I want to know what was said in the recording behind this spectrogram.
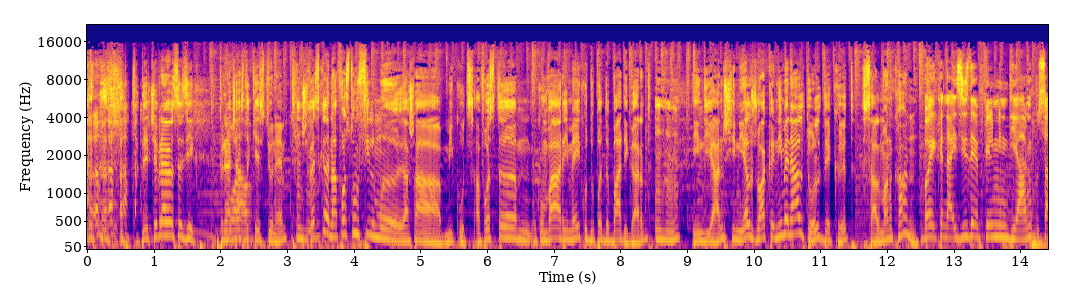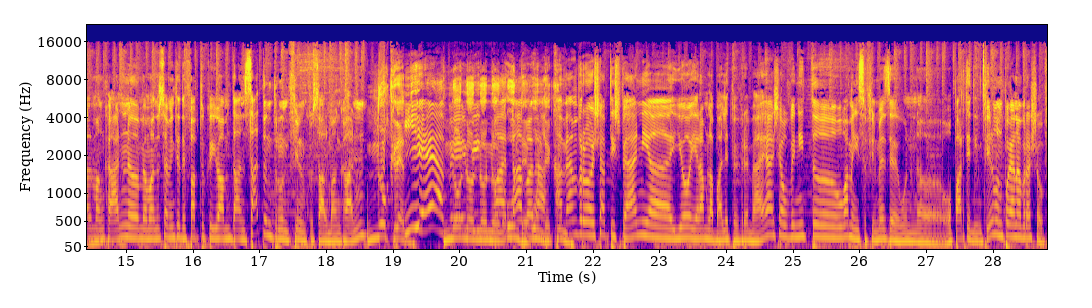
Deci ce vreau eu să zic prin Wow. această chestiune Mhm. Și vezi că n-a fost un film uh, așa micuț A fost uh, cumva remake-ul după The Bodyguard Mhm. Indian Și în el joacă nimeni altul decât Salman Khan Băi, când ai zis de film indian cu Salman Khan, uh, mi-am adus aminte de faptul că eu am dansat într-un film cu Salman Khan. Nu cred Yeah, Nu, baby! nu, nu, nu. Ba, da, Unde? ba, da. Unde? Când? Aveam vreo 17 ani, uh, eu eram la balet pe vremea aia și au venit uh, oamenii să filmeze un, uh, o parte din film în Poiana Brașov.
